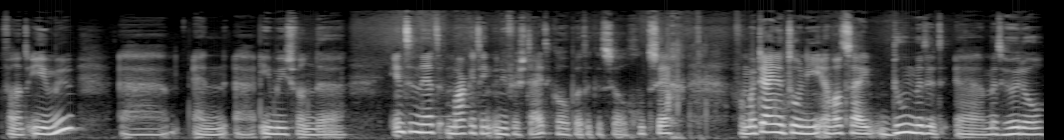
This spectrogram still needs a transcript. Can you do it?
van het IMU. Uh, en uh, IMU is van de Internet Marketing Universiteit. Ik hoop dat ik het zo goed zeg. Van Martijn en Tony. En wat zij doen met, het, met Huddle...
